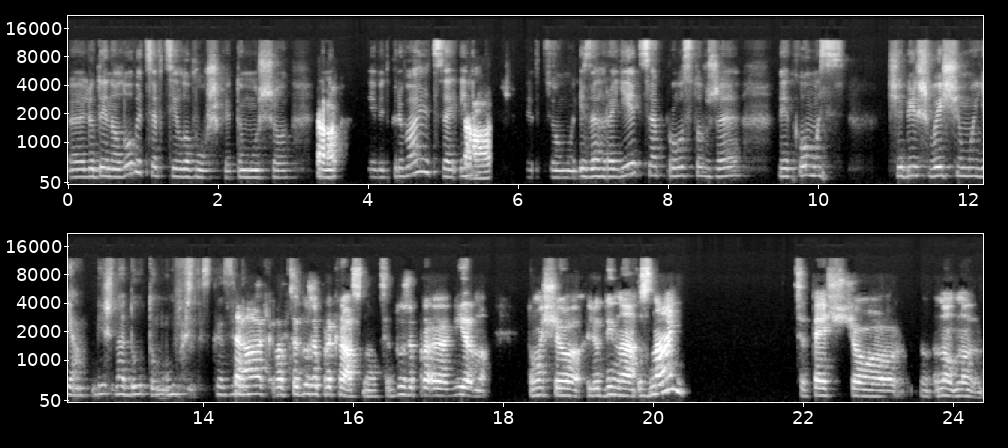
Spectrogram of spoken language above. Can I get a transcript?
е, людина ловиться в ці ловушки, тому що Так, і відкривається і так. в цьому, і заграється просто вже в якомусь ще більш вищому я, більш надутому, можна сказати. Так, це дуже прекрасно, це дуже е, вірно, тому що людина знань це те, що ну, ну,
